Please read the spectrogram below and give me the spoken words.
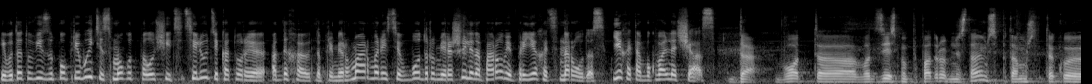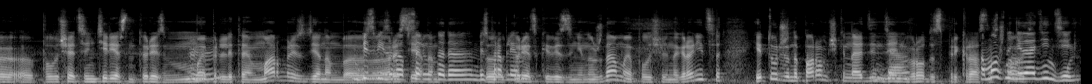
И вот эту визу по прибытии смогут получить те люди, которые отдыхают, например, в Мармарисе, в Бодруме, решили на пароме приехать на Родос. Ехать там буквально час. Да, вот, э, вот здесь мы поподробнее подробнее становимся, потому что такой, э, получается, интересный туризм. Мы угу. прилетаем в Мармарис, где нам э, без визы абсолютно, да, без проблем. турецкая виза не нужна, мы получили на границе. И тут же на паромчике на один да. день в Родос прекрасно А можно сплавать. не на один день,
